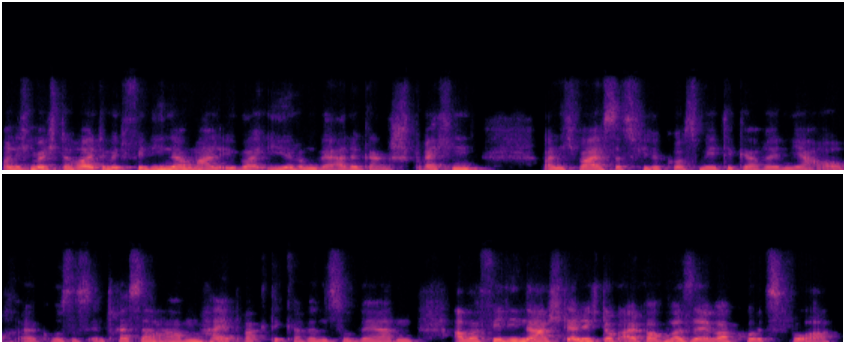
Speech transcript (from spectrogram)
und ich möchte heute mit Felina mal über ihren Werdegang sprechen, weil ich weiß, dass viele Kosmetikerinnen ja auch äh, großes Interesse haben, Heilpraktikerin zu werden. Aber Felina, stell dich doch einfach mal selber kurz vor.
